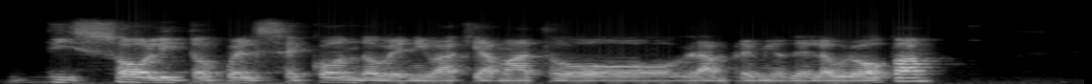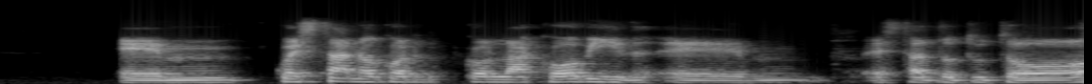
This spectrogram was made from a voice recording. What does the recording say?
di solito quel secondo veniva chiamato Gran Premio dell'Europa. Ehm, quest'anno con, con la Covid ehm, è stato tutto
